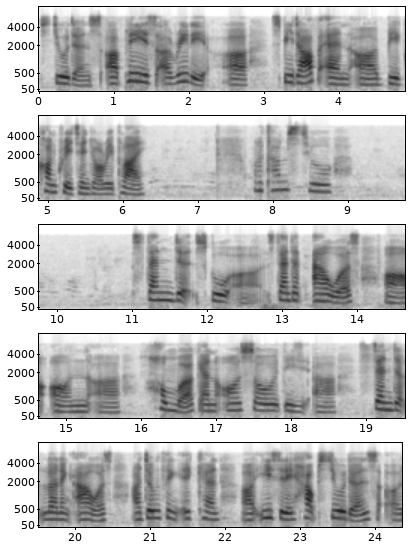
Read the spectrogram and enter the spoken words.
students. please really speed up and be concrete in your reply. When it comes to standard school uh, standard hours uh, on uh, homework and also the uh, standard learning hours, I don't think it can uh, easily help students uh,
